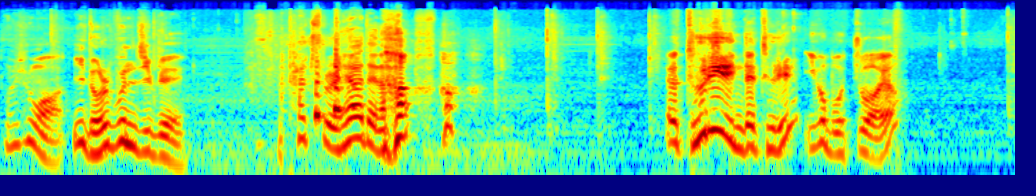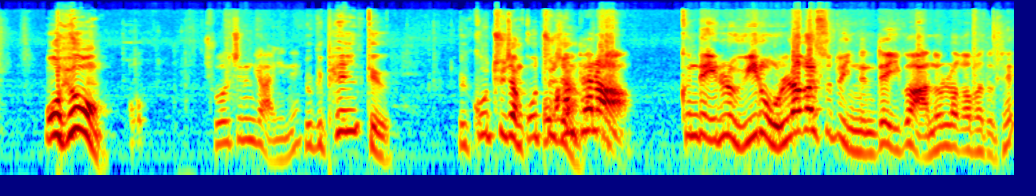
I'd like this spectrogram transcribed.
잠시만 이 넓은 집에 탈출을 해야 되나? 이거 드릴인데 드릴? 이거 못 주워요? 어 형 주워지는 게 아니네 여기 페인트 여기 고추장 어, 고추장 한편아 근데 일로 위로 올라갈 수도 있는데 이거 안 올라가 봐도 돼?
